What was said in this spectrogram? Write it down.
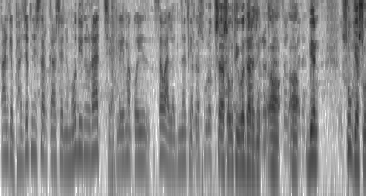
કારણ કે ભાજપની સરકાર છે ને મોદીનું રાજ છે એટલે એમાં કોઈ સવાલ જ નથી સુરક્ષા સૌથી વધારે છે. બેન શું કહેશો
